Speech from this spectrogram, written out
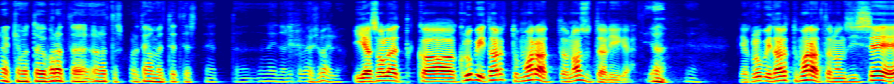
rääkimata juba ratta, rattaspordiametitest, nii et neid on ikka päris palju. ja sa oled ka klubi Tartu Maraton asutajaliige? jah, jah ja klubi Tartu Maraton on siis see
